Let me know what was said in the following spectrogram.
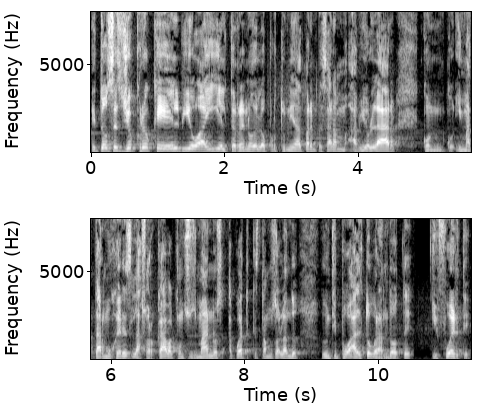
Entonces yo creo que él vio ahí el terreno de la oportunidad para empezar a, violar y matar mujeres, las ahorcaba con sus manos. Acuérdate que estamos hablando de un tipo alto, grandote y fuerte.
